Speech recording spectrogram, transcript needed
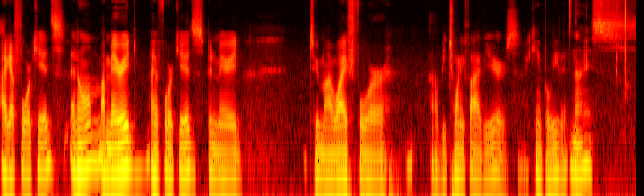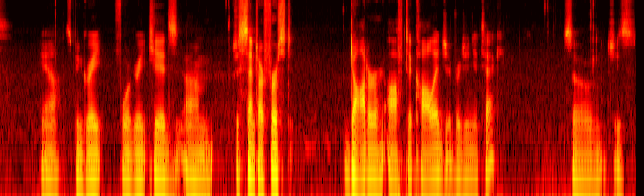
I got four kids at home. I'm married. I have four kids. Been married to my wife for I'll be 25 years. I can't believe it. Nice. Yeah, it's been great. Four great kids. Um, just sent our first daughter off to college at Virginia Tech. So she's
